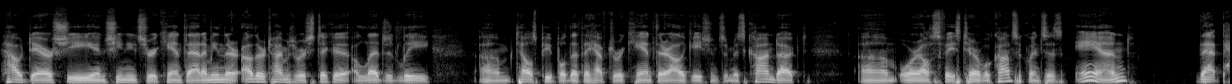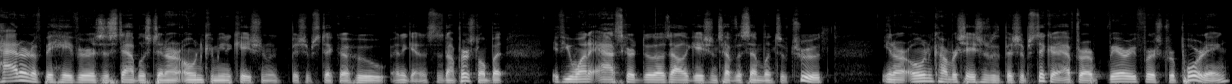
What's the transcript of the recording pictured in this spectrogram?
how dare she and she needs to recant that. I mean, there are other times where Stika allegedly um, tells people that they have to recant their allegations of misconduct um, or else face terrible consequences. And that pattern of behavior is established in our own communication with Bishop Stika, who, and again, this is not personal, but if you want to ask her, do those allegations have the semblance of truth? In our own conversations with Bishop Stika, after our very first reporting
